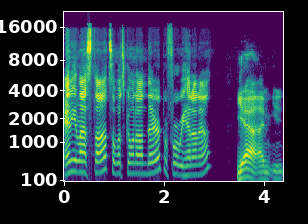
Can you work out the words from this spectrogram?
Any last thoughts on what's going on there before we head on out? Yeah, I'm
